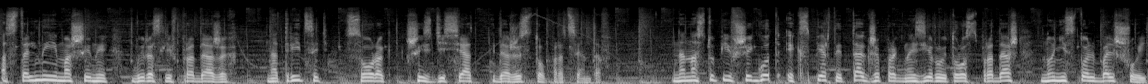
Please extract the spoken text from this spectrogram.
Остальные машины выросли в продажах на 30, 40, 60 и даже 100%. На наступивший год эксперты также прогнозируют рост продаж, но не столь большой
